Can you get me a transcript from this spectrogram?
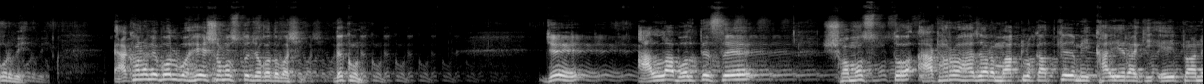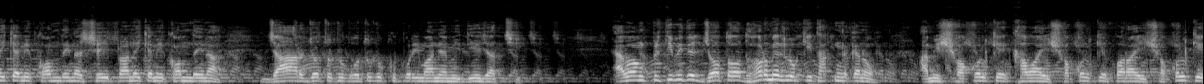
করবে? এখন আমি বলব, হে সমস্ত জগতবাসী দেখুন, যে আল্লাহ বলতেছে, সমস্ত আঠারো হাজার মাকলুকাতকে আমি খাইয়ে রাখি, এই প্রাণীকে আমি কম দিই না, সেই প্রাণীকে আমি কম দিই না, যার যতটুকু, অতটুকু পরিমাণে আমি দিয়ে যাচ্ছি। এবং পৃথিবীতে যত ধর্মের লোকই থাক না কেন, আমি সকলকে খাওয়াই, সকলকে পড়াই, সকলকে,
